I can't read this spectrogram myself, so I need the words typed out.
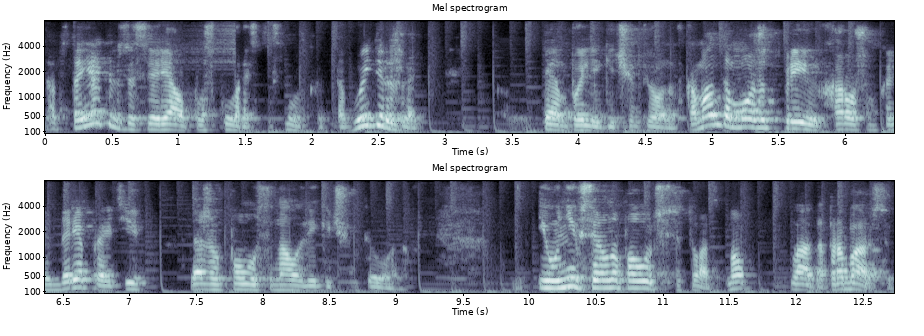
обстоятельств, если Реал по скорости сможет как-то выдержать темпы Лиги Чемпионов, команда может при хорошем календаре пройти даже в полуфинал Лиги Чемпионов. И у них все равно получится ситуация. Но ладно, про Барсу.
